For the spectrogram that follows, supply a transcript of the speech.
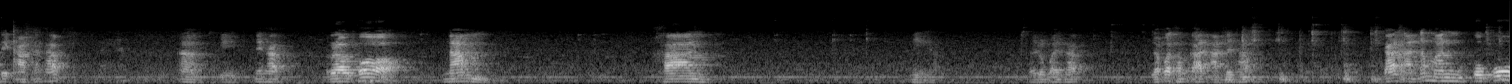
เด็กอัดนะครับอ่าโอเคเนี่ยครับ เราก็นำคานนี่ครับใส่ลงไปครับ แล้วก็ทำการอัดเลยครับ การอัดน้ำมันโกโก้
